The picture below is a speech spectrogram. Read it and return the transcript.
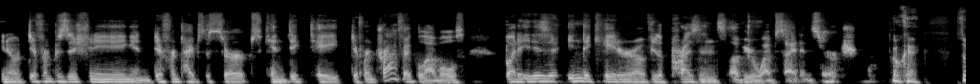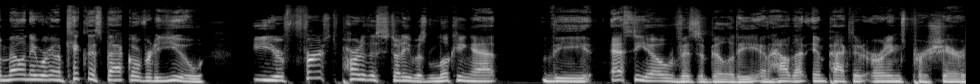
you know, different positioning and different types of SERPs can dictate different traffic levels, but it is an indicator of the presence of your website in search. Okay. So Melanie, we're going to kick this back over to you. Your first part of the study was looking at the SEO visibility and how that impacted earnings per share.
